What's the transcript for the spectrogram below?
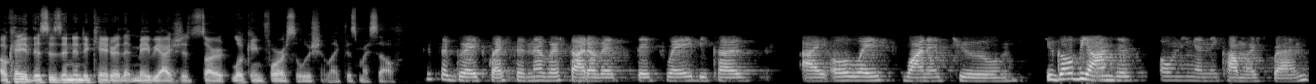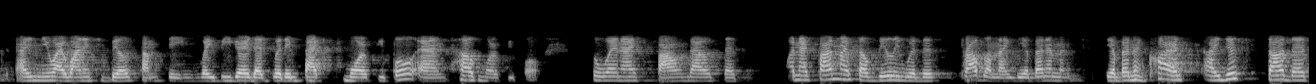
okay, this is an indicator that maybe I should start looking for a solution like this myself. It's a great question. Never thought of it this way because I always wanted to to go beyond just owning an e-commerce brand. I knew I wanted to build something way bigger that would impact more people and help more people. So when I found out that when I found myself dealing with this problem, like the abandonment, the abandoned cars, I just thought that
